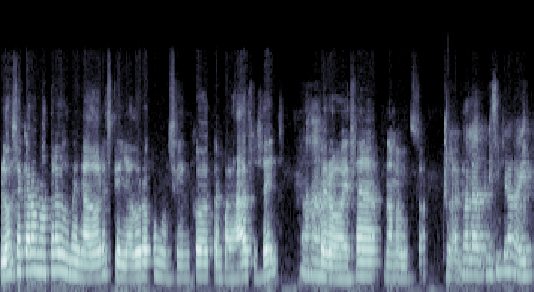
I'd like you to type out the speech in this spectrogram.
Luego sacaron otra de los Vengadores que ya duró como cinco temporadas o seis, Ajá. pero esa no me gustó. No la, ni siquiera la vi.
